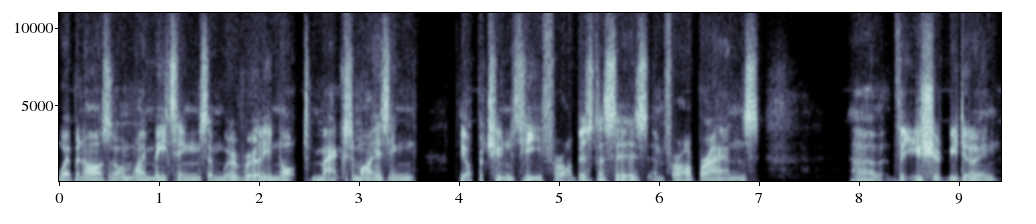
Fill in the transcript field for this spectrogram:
webinars and online meetings and we're really not maximizing the opportunity for our businesses and for our brands uh, that you should be doing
